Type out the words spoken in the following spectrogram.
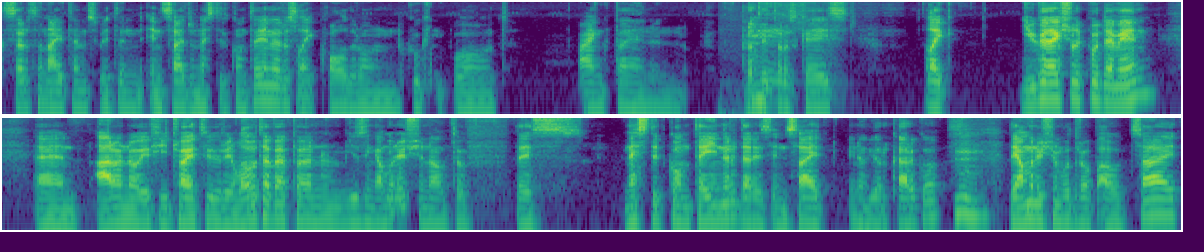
certain items within inside the nested containers like cauldron, cooking pot, frying pan, and protector's case, like you could actually put them in and i don't know if you try to reload a weapon using ammunition out of this nested container that is inside you know your cargo. Mhm. The ammunition would drop outside,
